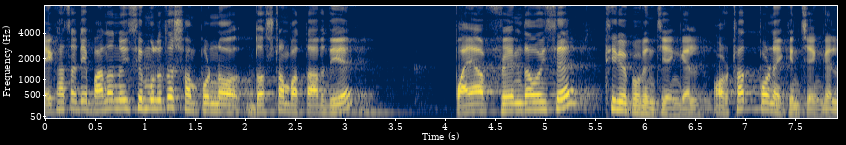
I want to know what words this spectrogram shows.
এই খাঁচাটি বানানো হয়েছে মূলত সম্পূর্ণ দশ নম্বর তার দিয়ে। পায়া ফ্রেম দেওয়া হয়েছে থ্রি ফোর ইঞ্চি অ্যাঙ্গেল, অর্থাৎ পনেরো এক ইঞ্চি অ্যাঙ্গেল।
